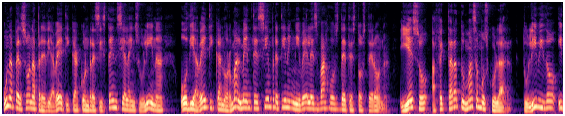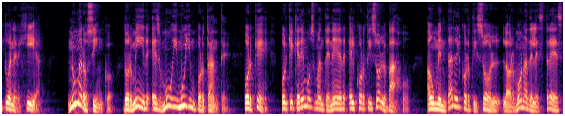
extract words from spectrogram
una persona prediabética con resistencia a la insulina o diabética normalmente siempre tienen niveles bajos de testosterona, y eso afectará tu masa muscular, tu líbido y tu energía. Número 5. Dormir es muy muy importante. ¿Por qué? Porque queremos mantener el cortisol bajo. Aumentar el cortisol, la hormona del estrés,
